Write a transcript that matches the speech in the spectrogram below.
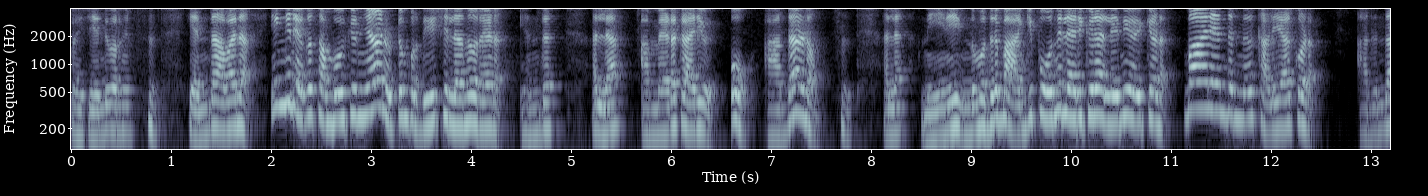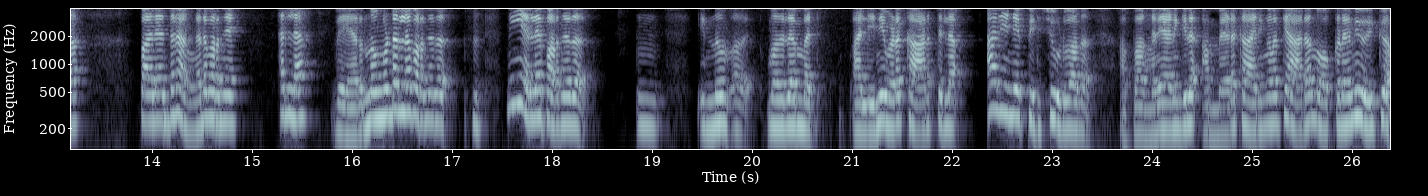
വൈജയന്തി പറഞ്ഞു എന്താവാനാ? ഇങ്ങനെയൊക്കെ സംഭവിക്കുന്നു ഞാൻ ഒട്ടും പ്രതീക്ഷയില്ല എന്ന് പറയണ. എന്ത്? അല്ല അമ്മയുടെ കാര്യം. ഓ അതാണോ? അല്ല നീ ഇനി ഇന്നു മുതൽ ബാങ്കിൽ പോകുന്നില്ലായിരിക്കുമല്ലോ അല്ലേന്ന് ചോദിക്കണം ബാലേന്ദ്രൻ ഇത് കളിയാക്കണം അതെന്താ? ബാലേന്ദ്രൻ അങ്ങനെ പറഞ്ഞേ അല്ല വേറൊന്നും കൊണ്ടല്ല പറഞ്ഞത്. നീയല്ലേ പറഞ്ഞത്? ഇന്നും മുതലേ മറ്റ് അലീനെ ഇവിടെ കാണത്തില്ല. അലീനെ പിരിച്ചു വിടുവാന്ന്. അപ്പൊ അങ്ങനെയാണെങ്കിൽ അമ്മയുടെ കാര്യങ്ങളൊക്കെ ആരാ നോക്കണേന്ന് ചോദിക്കുക.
